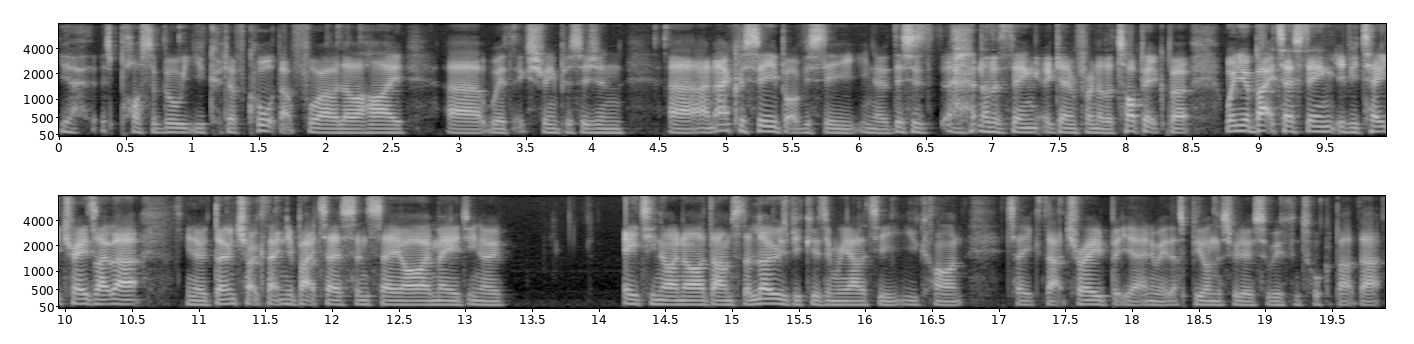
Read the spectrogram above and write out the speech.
yeah, it's possible you could have caught that four-hour lower high uh, with extreme precision uh, and accuracy. But obviously, you know, this is another thing again for another topic. But when you're back testing, if you take trades like that, you know, don't chuck that in your back test and say, oh, I made, you know, 89R down to the lows because in reality you can't take that trade. But yeah, anyway, that's beyond this video, so we can talk about that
